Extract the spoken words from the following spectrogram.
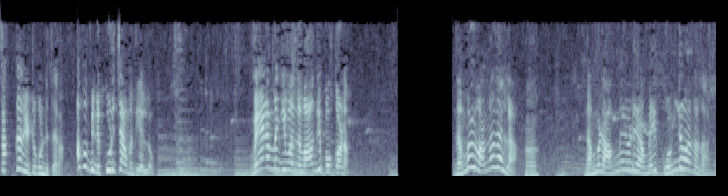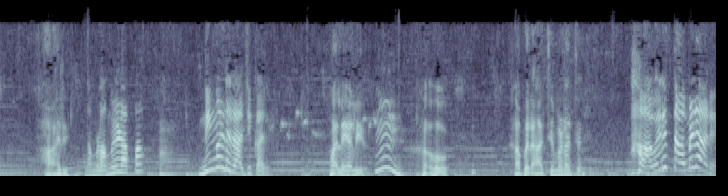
സക്കര ഇട്ട് കൊണ്ട് തരാം. അപ്പൊ പിന്നെ കുടിച്ചാ മതിയല്ലോ. വേണമെങ്കിൽ വന്ന് വാങ്ങി പൊക്കോണം നമ്മൾ വന്നതല്ല. നമ്മുടെ അമ്മയുടെ അമ്മയെ കൊണ്ടുവന്നതാണ്. ആര്? നമ്മുടെ അമ്മയുടെ അപ്പ. നിങ്ങളുടെ രാജ്യക്കാരൻ മലയാളിയോ? ഓ അപ്പൊ രാജ്യമ്മയുടെ അച്ഛൻ? അവർ തമിഴാണ്.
